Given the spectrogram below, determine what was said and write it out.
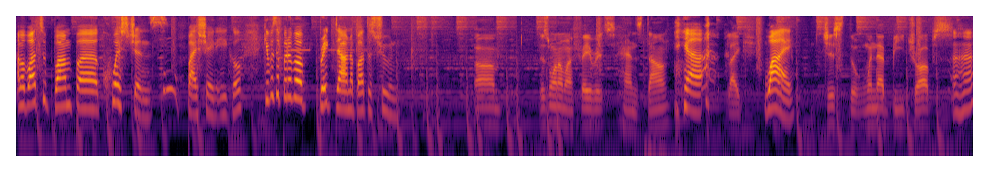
I'm about to bump uh, questions by Shane Eagle. Give us a bit of a breakdown about this tune. Um, this is one of my favorites, hands down. Yeah. Like Why? just the when that beat drops, Uh huh.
